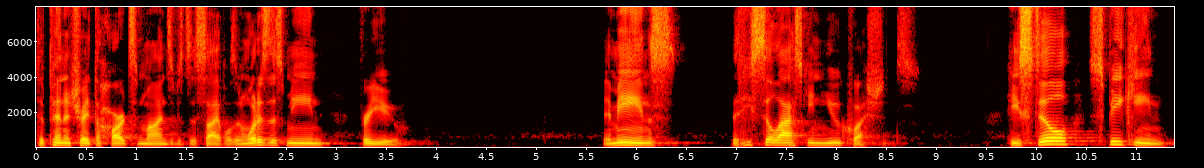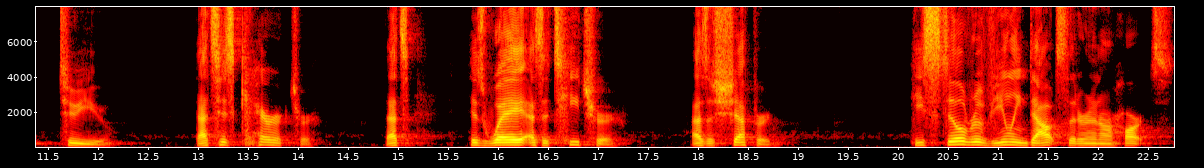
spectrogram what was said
to penetrate the hearts and minds of his disciples. And what does this mean for you? It means that he's still asking you questions. He's still speaking to you. That's his character. That's his way as a teacher, as a shepherd. He's still revealing doubts that are in our hearts.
